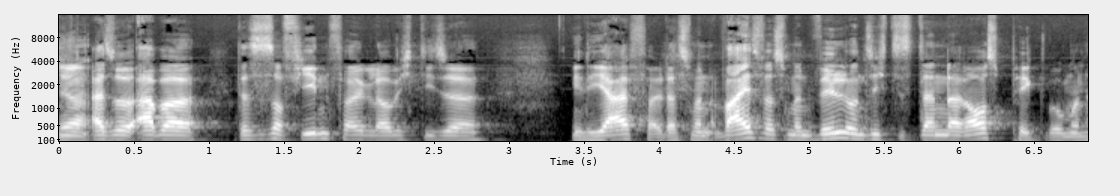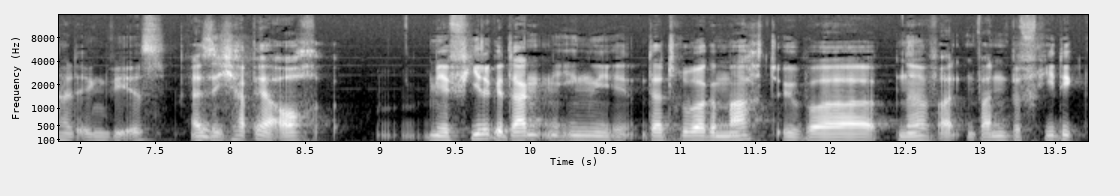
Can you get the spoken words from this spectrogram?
Ja. Also, aber das ist auf jeden Fall, glaube ich, dieser Idealfall, dass man weiß, was man will und sich das dann da rauspickt, wo man halt irgendwie ist. Also ich habe ja auch mir viel Gedanken irgendwie darüber gemacht, über, ne, wann, wann befriedigt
